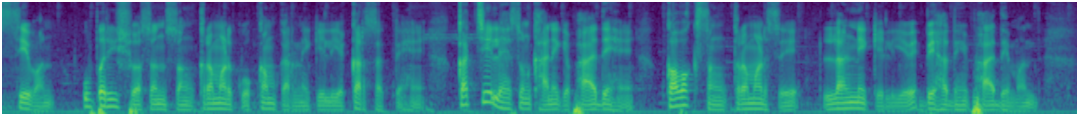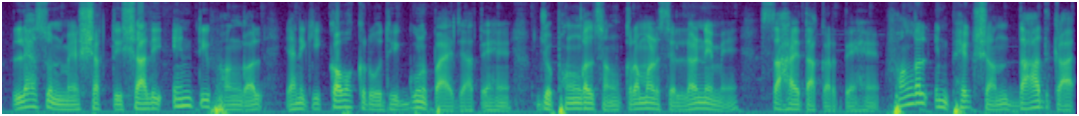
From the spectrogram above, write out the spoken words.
सेवन, ऊपरी श्वसन संक्रमण को कम करने के लिए कर सकते हैं। कच्चे लहसुन खाने के फ़ायदे हैं। कवक संक्रमण से लड़ने के लिए बेहद ही फ़ायदेमंद। लहसुन में शक्तिशाली एंटी फंगल यानी कि कवक रोधी गुण पाए जाते हैं, जो फंगल संक्रमण से लड़ने में सहायता करते हैं। फंगल इन्फेक्शन दाद का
